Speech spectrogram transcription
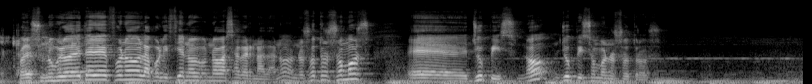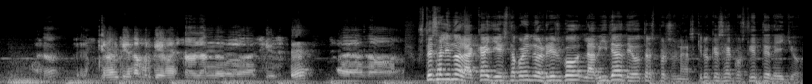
es que cuál es su número de teléfono, la policía no, no va a saber nada, ¿no? Nosotros somos eh, yuppies, ¿no? Yuppies somos nosotros. Bueno, es que no entiendo por qué me está hablando así usted. No... Usted saliendo a la calle está poniendo en riesgo la vida de otras personas. Quiero que sea consciente de ello.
